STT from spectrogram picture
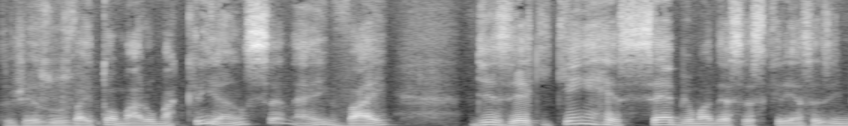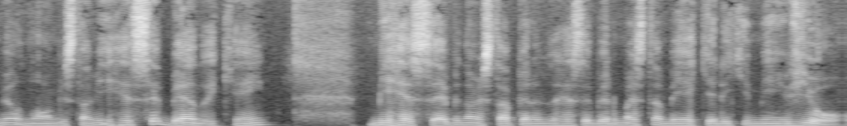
Então, Jesus vai tomar uma criança né, e vai dizer que quem recebe uma dessas crianças em meu nome está me recebendo, e quem me recebe não está apenas me recebendo, mas também aquele que me enviou.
